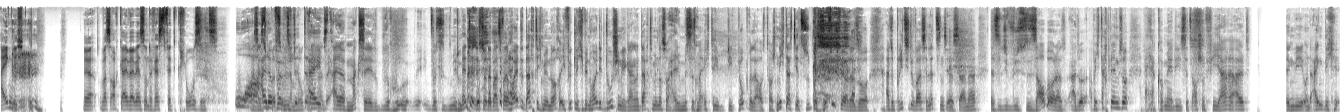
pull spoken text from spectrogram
Eigentlich. Ja, was auch geil wäre, wäre so ein Restfett-Klositz. Was ja Alter, ey. Alter, Max, ey, du- was, mit Mental ist oder was? Weil heute dachte ich mir noch, ich wirklich, ich bin heute duschen gegangen und dachte mir noch so, ey, du müsstest mal echt die, die Klobrille austauschen. Nicht, dass die jetzt super siffig wäre oder so. Also, Brizi, du warst ja letztens erst da, ne? Das ist, die ist sauber oder so. Also, aber ich dachte mir irgendwie so, ey, ja, komm her, die ist jetzt auch schon vier Jahre alt. Irgendwie, und eigentlich äh,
